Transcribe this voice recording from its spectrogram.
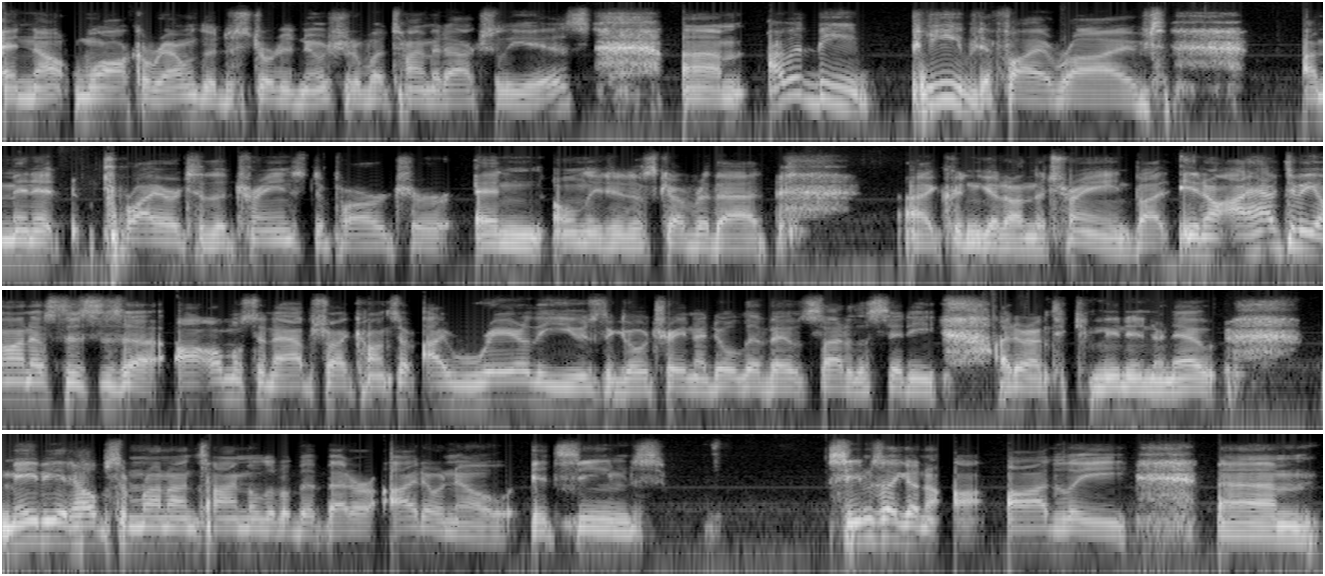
and not walk around with a distorted notion of what time it actually is. Um, I would be peeved if I arrived a minute prior to the train's departure and only to discover that I couldn't get on the train. But you know, I have to be honest. This is a almost an abstract concept. I rarely use the GO train. I don't live outside of the city. I don't have to commute in and out. Maybe it helps them run on time a little bit better. I don't know. It seems seems like an oddly. Um,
